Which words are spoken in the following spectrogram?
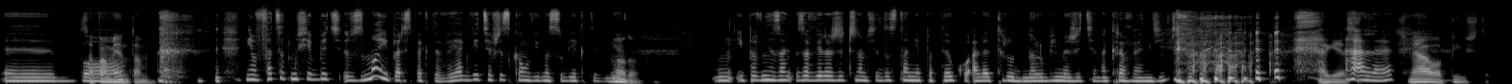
Yy, bo... Zapamiętam. nie, facet musi być z mojej perspektywy. Jak wiecie, wszystko mówimy subiektywnie. No mm, I pewnie za, za, wiele rzeczy nam się dostanie po tyłku, ale trudno, lubimy życie na krawędzi. tak jest. Ale, Śmiało, piszcie.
